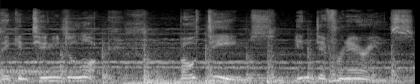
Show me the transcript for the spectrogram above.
They continue to look, both teams in different areas.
